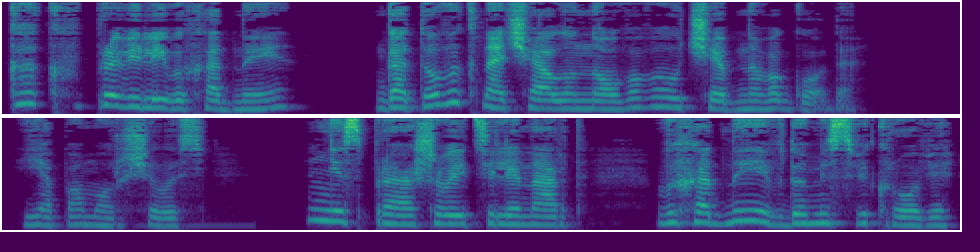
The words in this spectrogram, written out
Как провели выходные? Готовы к началу нового учебного года? Я поморщилась. Не спрашивайте, Ленард. Выходные в доме свекрови.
